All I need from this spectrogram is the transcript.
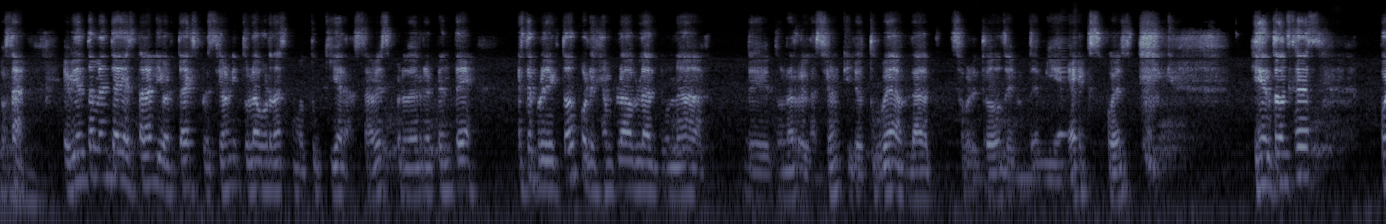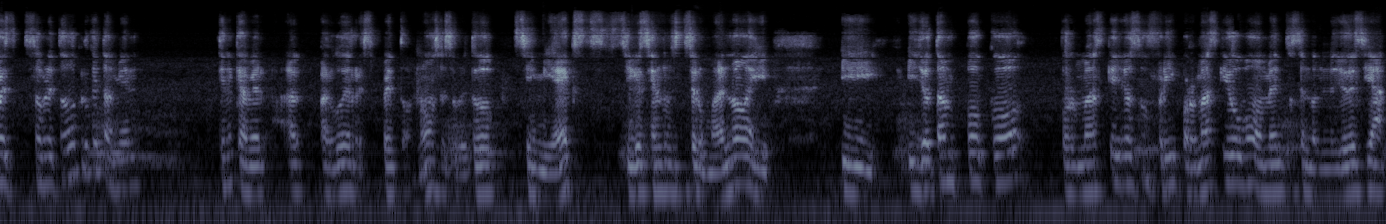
O sea, evidentemente ahí está la libertad de expresión y tú lo abordas como tú quieras, ¿sabes? Pero de repente, este proyecto, por ejemplo, habla de una, de, una relación que yo tuve, habla sobre todo de, de mi ex, pues. Y entonces, pues sobre todo creo que también tiene que haber algo de respeto, ¿no? O sea, sobre todo si mi ex sigue siendo un ser humano y, y, yo tampoco por más que yo sufrí, por más que hubo momentos en donde yo decía,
